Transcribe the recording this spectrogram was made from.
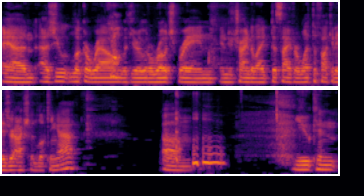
and as you look around with your little roach brain and you're trying to like decipher what the fuck it is you're actually looking at, um, you can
